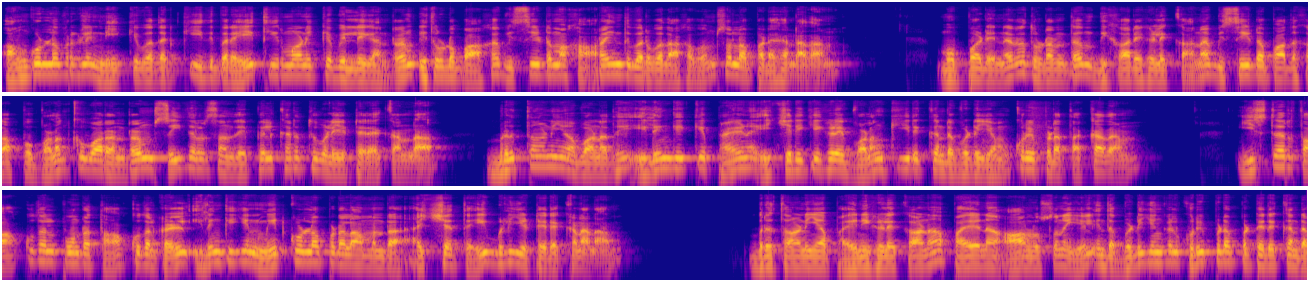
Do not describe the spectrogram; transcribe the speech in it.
அங்குள்ளவர்களை நீக்குவதற்கு இதுவரை தீர்மானிக்கவில்லை என்றும் இது தொடர்பாக விசேடமாக ஆராய்ந்து வருவதாகவும் சொல்லப்படுகின்றது முப்படையினர் தொடர்ந்து பிகாரிகளுக்கான விசேட பாதுகாப்பு வழங்குவார் என்றும் செய்தியாளர் சந்திப்பில் கருத்து வெளியிட்டிருக்கின்றார். பிரித்தானியாவானது இலங்கைக்கு பயண எச்சரிக்கைகளை வழங்கியிருக்கின்ற விடயம் குறிப்பிடத்தக்கது. ஈஸ்டர் தாக்குதல் போன்ற தாக்குதல்கள் இலங்கையின் மேற்கொள்ளப்படலாம் என்ற அச்சத்தை வெளியிட்டிருக்கின்றன. பிரித்தானியா பயணிகளுக்கான பயண ஆலோசனையில் இந்த விடயங்கள் குறிப்பிடப்பட்டிருக்கின்ற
